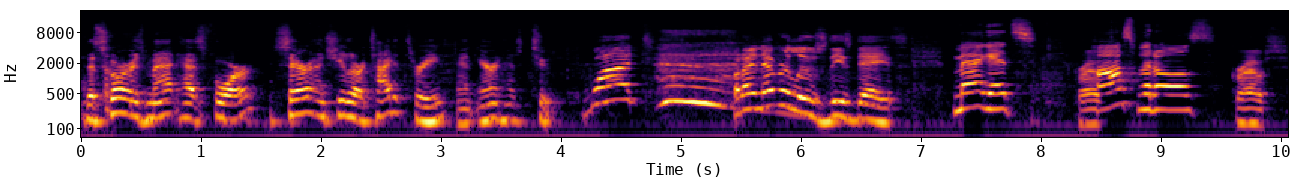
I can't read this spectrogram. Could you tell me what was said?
The score is Matt has four, Sarah and Sheila are tied at three, and Aaron has two. What? But I never lose these days. Maggots, Gross. hospitals, Gross.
